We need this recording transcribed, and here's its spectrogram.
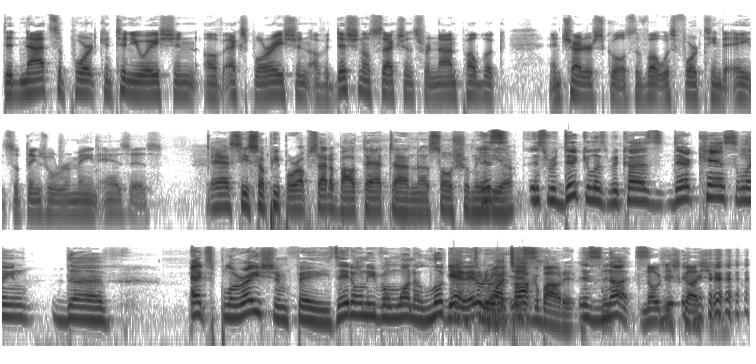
did not support continuation of exploration of additional sections for non-public and charter schools. The vote was 14 to 8, so things will remain as is. Yeah, I see some people are upset about that on uh, social media. It's, it's ridiculous because they're canceling the exploration phase. They don't even want to look. At it. Yeah, they don't even want to talk about it. It's nuts. No discussion.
